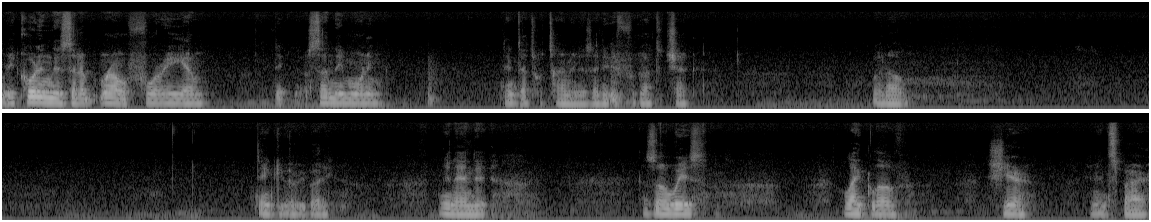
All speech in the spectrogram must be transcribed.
Recording this at around 4 a.m. Sunday morning. I think that's what time it is. I, did, I forgot to check. But um Thank you everybody. I'm gonna end it. As always, like, love, share, and inspire.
